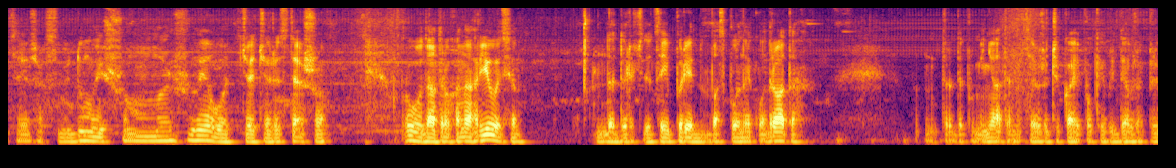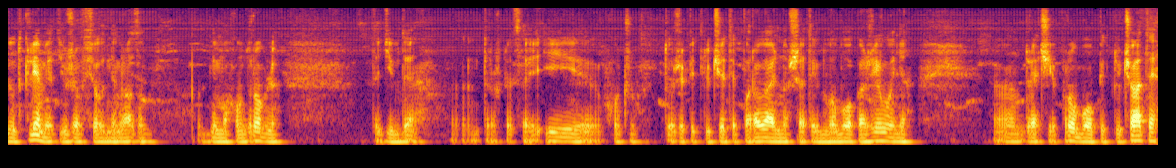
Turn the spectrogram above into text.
це я так собі думаю, що можливо через те, що провода трохи нагрілися. До, до речі, цей період 2,5 квадрата. Треба поміняти, але це вже чекаю, поки прийде вже прийдуть клеми, і вже все одним разом, одним махом зроблю. Тоді буде трошки це. І хочу теж підключити паралельно ще тих два блока живлення. Е, До речі, пробував підключати,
